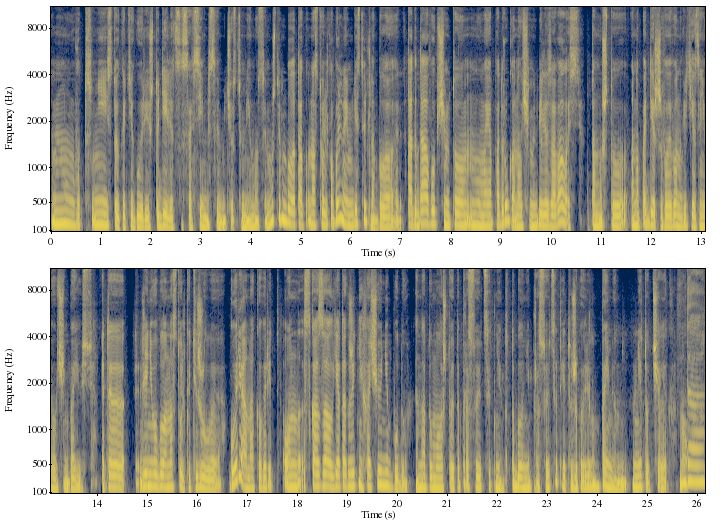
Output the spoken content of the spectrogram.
ну вот не из той категории, что делится со всеми своими чувствами и эмоциями. Может, ему было так настолько больно, ему действительно было. Тогда, в общем-то, ну, моя подруга, она очень мобилизовалась, потому что она поддерживала его, она говорит, я за него очень боюсь. Это для него было настолько тяжелое горе, она говорит. Он сказал, я так жить не хочу и не буду. Она думала, что это про суицид. Нет, это было не про суицид, я тоже говорила, поймем, не тот человек. Но да.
